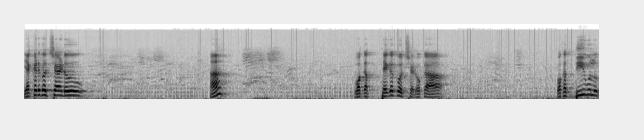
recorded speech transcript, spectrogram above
ఎక్కడికి వచ్చాడు ఒక తెగకు వచ్చాడు. ఒక ఒక దీవులు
